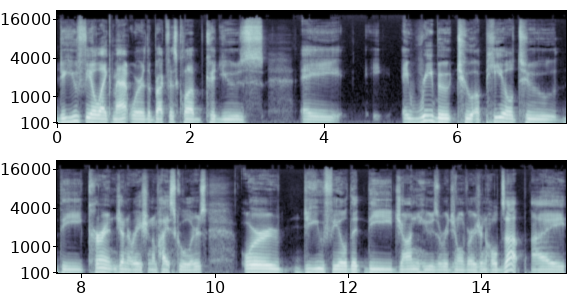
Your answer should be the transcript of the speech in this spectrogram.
do you feel like Matt, where the Breakfast Club could use a a reboot to appeal to the current generation of high schoolers? Or do you feel that the John Hughes original version holds up? I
